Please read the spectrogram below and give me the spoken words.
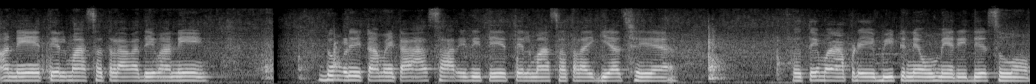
અને તેલમાં સતળાવા દેવાની. ડુંગળી, ટામેટા સારી રીતે તેલમાં સતળાઈ ગયા છે. તો તેમાં આપણે બીટને ઉમેરી દેશું.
